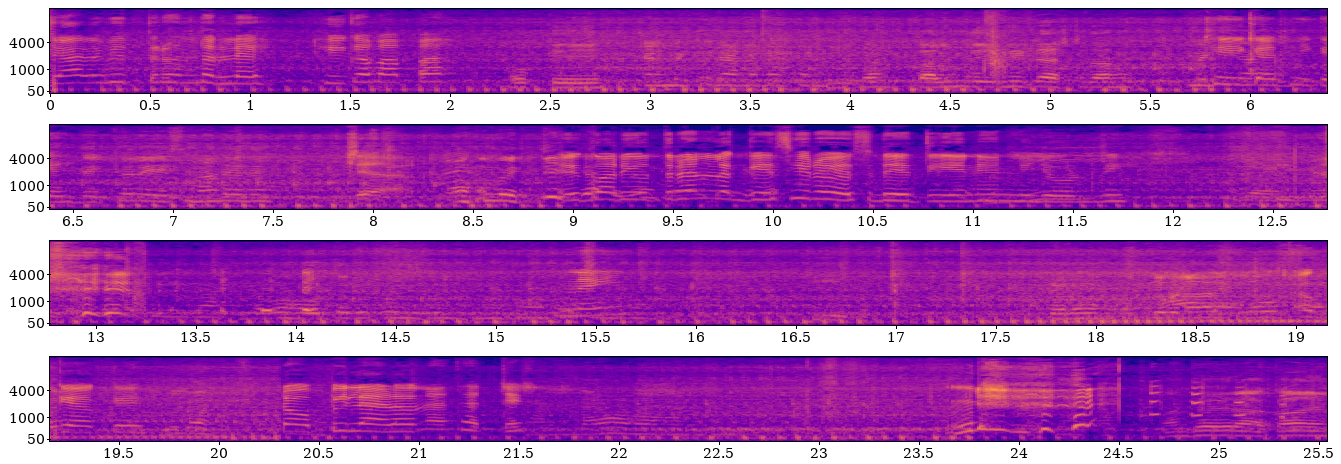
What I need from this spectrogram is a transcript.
ਚੱਲ ਵੀ ਉੱਤਰ ਥੱਲੇ। ਠੀਕ ਹੈ ਪਾਪਾ? ਓਕੇ। ਚੱਲ ਲਾ ਲਾ ਪਾਪਾ ਠੀਕ ਆ। ਕੱਲ ਨੂੰ ਦੇਖਣੀ ਟੈਸਟ ਦਾ। ਠੀਕ ਹੈ ਠੀਕ ਹੈ ਦੇਖੋ ਰੇਸ ਨਾ ਦੇ ਦੇ। ਚੱਲ। ਇੱਕ ਵਾਰੀ ਉਤਰਨ ਲੱਗੇ ਸੀ ਰੇਸ ਦੇਤੀ ਇਹਨੇ ਇੰਨੀ ਜ਼ੋਰ ਦੀ। ਨਹੀਂ। ਚਲੋ। ਓਕੇ ਬਣਾ ਲਓ ਓਕੇ। ਓਕੇ ਟੋਪੀ ਲੈ ਲਓ ਨਾ ਸੱਚੇ। ਅੰਦਰ ਰੱਖਾ ਐਂ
